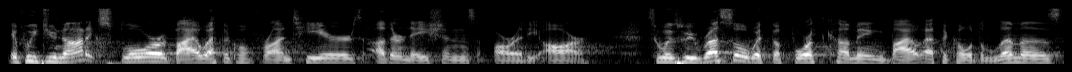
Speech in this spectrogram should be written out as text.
If we do not explore bioethical frontiers, other nations already are. So, as we wrestle with the forthcoming bioethical dilemmas,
